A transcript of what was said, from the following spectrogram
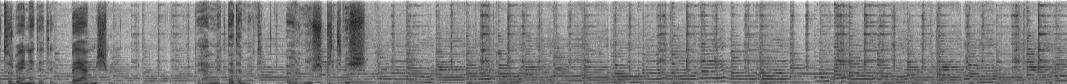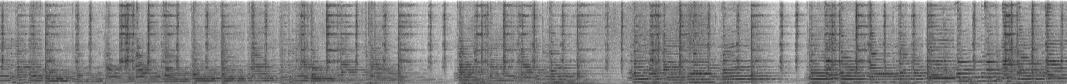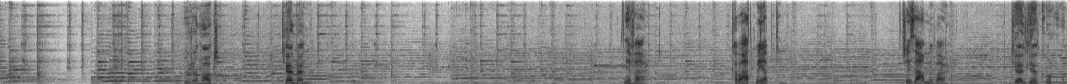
Batur Bey ne dedi? Beğenmiş mi? Beğenmek ne demek? Ölmüş, bitmiş. Hürrem Hatun, gel benimle. Ne var? Kabahat mı yaptım? Ceza mı var? Gel gel korkma.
